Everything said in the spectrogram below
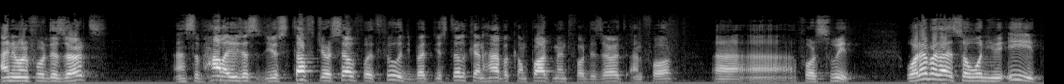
Anyone for desserts? And subhanAllah, you just, you stuffed yourself with food, but you still can have a compartment for dessert and for, uh, uh, for sweet. Whatever that, so when you eat,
